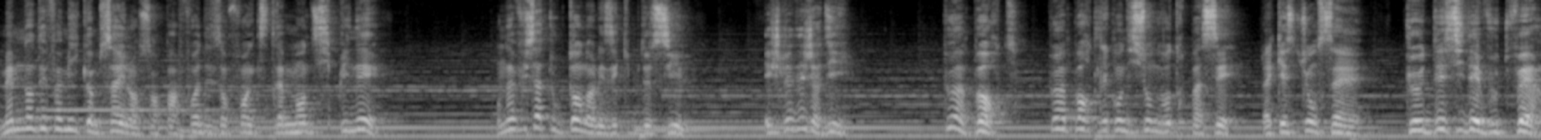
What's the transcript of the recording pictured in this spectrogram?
Même dans des familles comme ça, il en sort parfois des enfants extrêmement disciplinés. On a vu ça tout le temps dans les équipes de SEAL. Et je l'ai déjà dit. Peu importe, peu importe les conditions de votre passé, la question c'est que décidez-vous de faire?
